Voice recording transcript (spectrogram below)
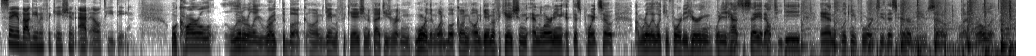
say about gamification at LTD. Well, Karl literally wrote the book on gamification. In fact, he's written more than one book on, on gamification and learning at this point. So I'm really looking forward to hearing what he has to say at LTD and looking forward to this interview. So let's roll it.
